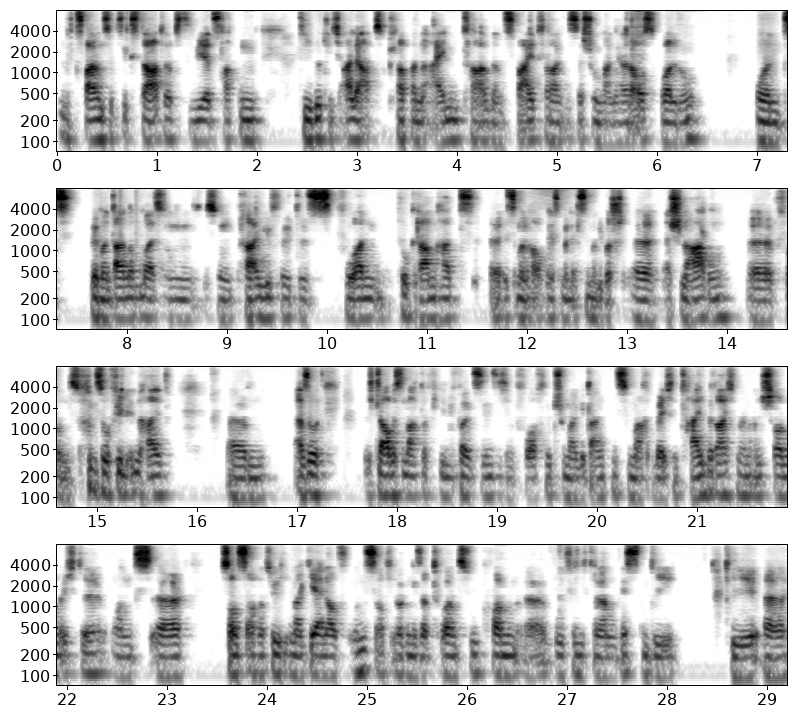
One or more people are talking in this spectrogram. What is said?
mit 72 Startups, die wir jetzt hatten, die wirklich alle abzuklappern an einem Tag oder an zwei Tagen, ist ja schon mal eine Herausforderung. Und wenn man da nochmal so ein, so ein prall gefülltes Forenprogramm hat, äh, ist man auch erstmal erstmal über, äh, erschlagen äh, von, von so viel Inhalt. Ähm, also ich glaube, es macht auf jeden Fall Sinn, sich im Vorfeld schon mal Gedanken zu machen, welchen Teilbereich man anschauen möchte und äh, sonst auch natürlich immer gerne auf uns, auf die Organisatoren zukommen, äh, wo finde ich dann am besten die, die, äh,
